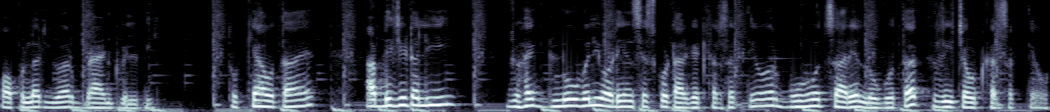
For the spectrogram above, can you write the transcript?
popular your brand will be. तो क्या होता है आप डिजिटली जो है ग्लोबली ऑडियंसेस को टारगेट कर सकते हो और बहुत सारे लोगों तक रीच आउट कर सकते हो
